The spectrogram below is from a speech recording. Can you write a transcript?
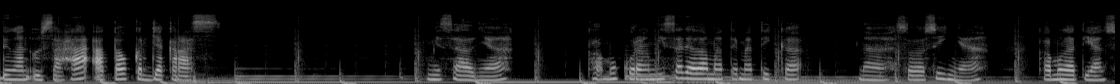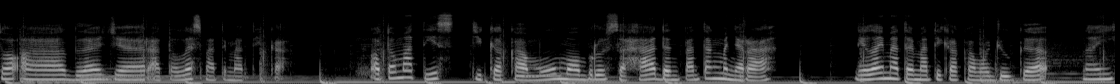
dengan usaha atau kerja keras. Misalnya, kamu kurang bisa dalam matematika. Nah, solusinya kamu latihan soal, belajar, atau les matematika. Otomatis, jika kamu mau berusaha dan pantang menyerah, nilai matematika kamu juga naik.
